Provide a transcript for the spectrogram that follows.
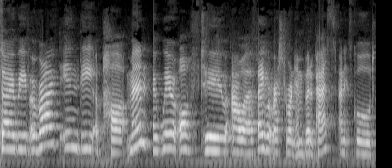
So we've arrived in the apartment. We're off to our favourite restaurant in Budapest and it's called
